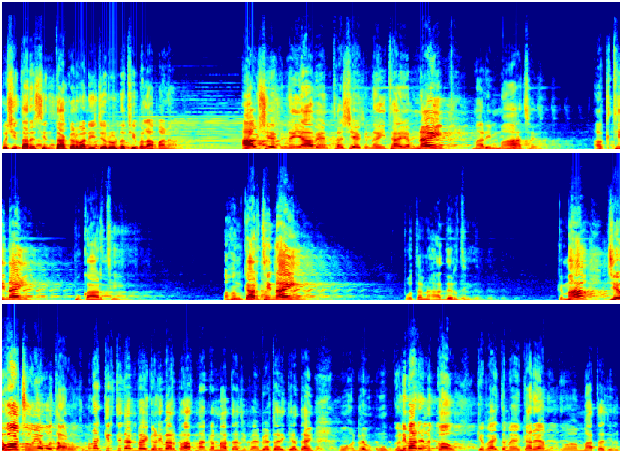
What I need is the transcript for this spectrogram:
પછી તારે ચિંતા કરવાની જરૂર નથી ભલા માણા આવશે કે નહીં આવે થશે કે નહીં થાય, એમ નહીં. મારી માં છે, હકથી નહીં, પુકારથી. અહંકારથી નહીં, પોતાના આદરથી. કે માં, જેવો છું એવો તારો છું. મને કીર્તિદાનભાઈ ઘણીવાર પ્રાર્થના કર, માતાજી પાસે બેઠા કહેતા હું એટલે હું ઘણીવાર એને કહું કે ભાઈ તમે ક્યારે આમ માતાજીનું,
